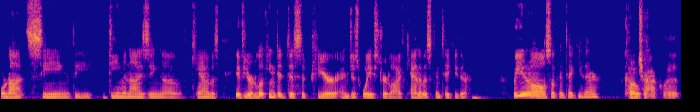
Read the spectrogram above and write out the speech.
we're not seeing the demonizing of cannabis. If you're looking to disappear and just waste your life, cannabis can take you there. But you know, what also can take you there. Coke, Chocolate,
